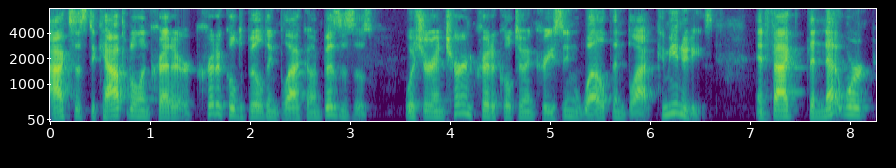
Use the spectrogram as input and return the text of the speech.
Access to capital and credit are critical to building black owned businesses, which are in turn critical to increasing wealth in black communities. In fact, the network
